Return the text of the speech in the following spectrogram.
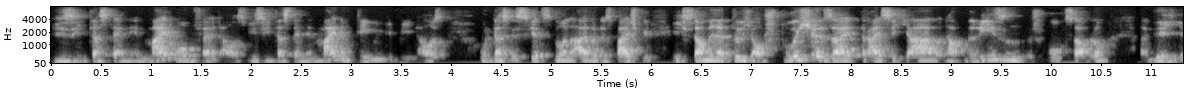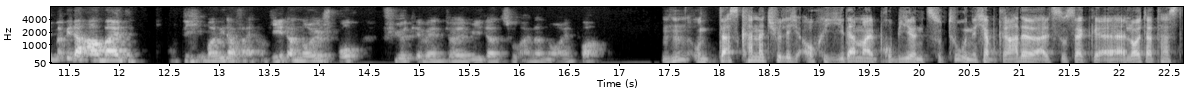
wie sieht das denn in meinem Umfeld aus? Wie sieht das denn in meinem Themengebiet aus? Und das ist jetzt nur ein albernes Beispiel. Ich sammle natürlich auch Sprüche seit 30 Jahren und habe eine riesen Spruchsammlung an der ich immer wieder arbeite und dich immer wieder verändere. Und jeder neue Spruch führt eventuell wieder zu einer neuen Form. Mhm, und das kann natürlich auch jeder mal probieren zu tun. Ich habe gerade, als du es äh, erläutert hast,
